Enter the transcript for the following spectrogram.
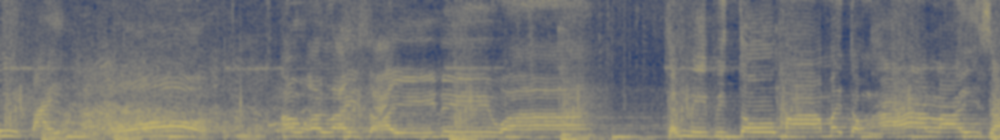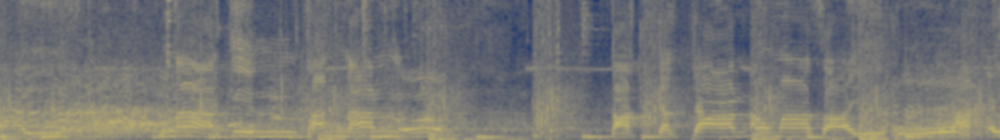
รีบไป อ๋อ เอาอะไรใส่ดีวะ ฉันมีปินโตมาไม่ต้องหาอะไรใส่ น่ากินทั้งนั้น เออ ตักจากจานเอามาใส่โอ้ตักไอ้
